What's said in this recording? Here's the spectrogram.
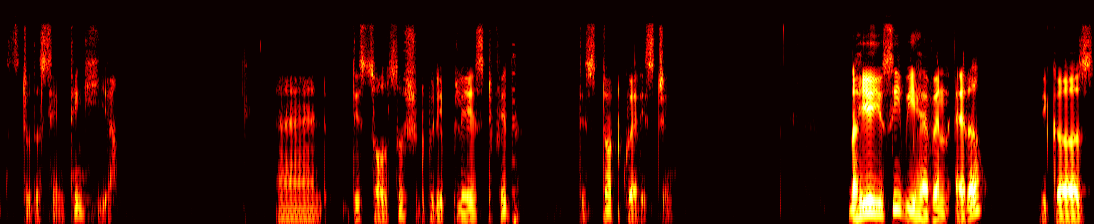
Let's do the same thing here. And this also should be replaced with this dot query string. Now here you see we have an error because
